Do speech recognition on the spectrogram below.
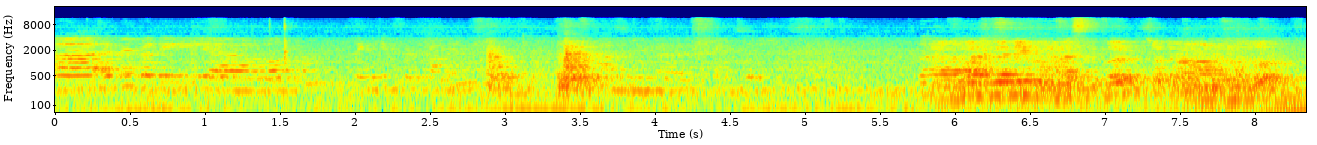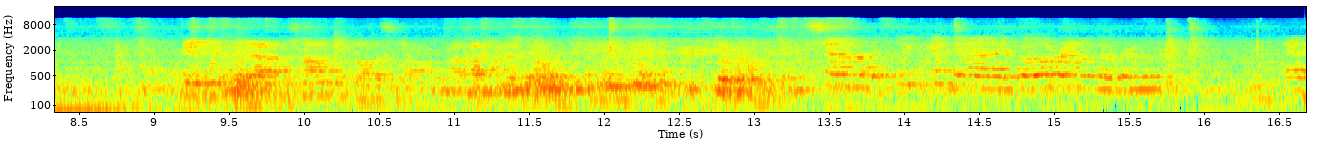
Uh, everybody, uh, welcome. Thank you for coming. I'll do the transition. مرحبا بكم الناس الكل شكرا على الحضور اللي فيها مش هعمل So if we could uh, go around the room and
